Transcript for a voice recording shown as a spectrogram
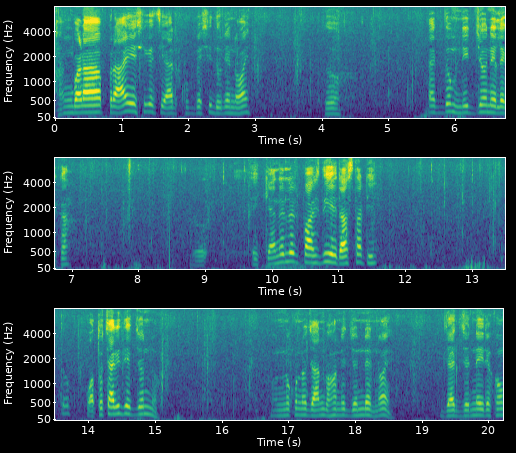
খাংবাড়া প্রায় এসে গেছি, আর খুব বেশি দূরে নয়। তো একদম নির্জন এলাকা। তো এই ক্যানেলের পাশ দিয়ে রাস্তাটি তো পথচারীদের জন্য। অন্য কোনো যানবাহনের জন্য নয়, যার জন্য এরকম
